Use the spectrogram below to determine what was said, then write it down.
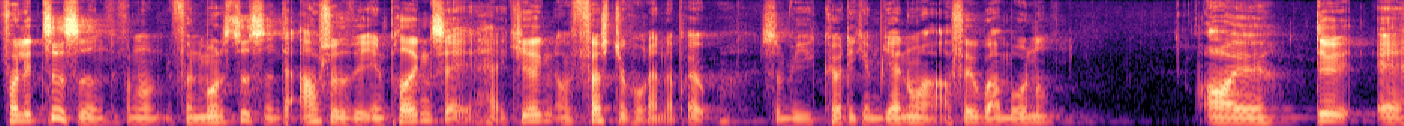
For lidt tid siden, for, nogle, for en måneds tid siden, der afsluttede vi en prædikenserie her i kirken om 1. Korintherbrev, som vi kørte igennem januar og februar måned. Og øh, det er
